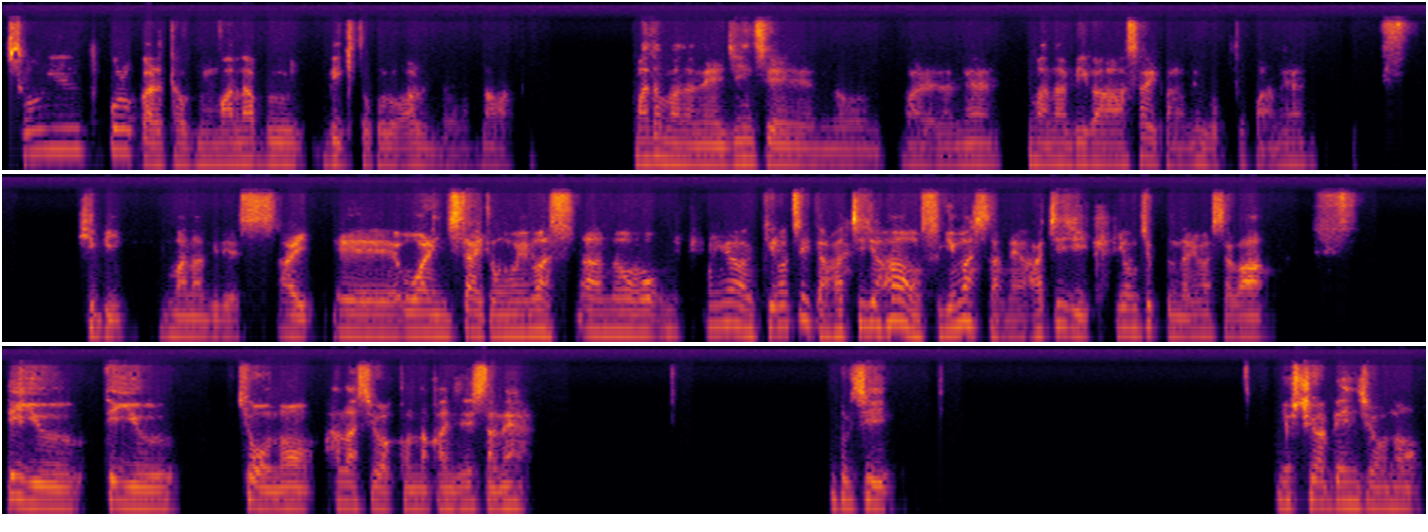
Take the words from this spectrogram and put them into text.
そういうところから多分学ぶべきところはあるんだろうな。まだまだね、人生の、あれだね、学びが浅いからね、僕とかはね。日々学びです。はい。えー、終わりにしたいと思います。あの、いや、気がついたら8時半を過ぎましたね。8時40分になりましたが、っていう、っていう、今日の話はこんな感じでしたね。無事、吉川弁上の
